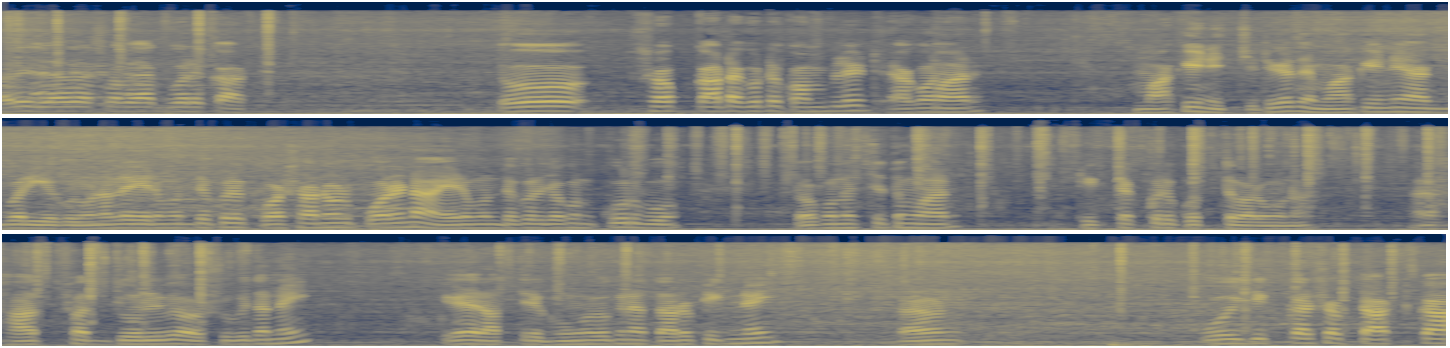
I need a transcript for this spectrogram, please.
আরে সব একবারে কাট। তো সব কাটাকুটে কমপ্লিট এখন আর মাখিয়ে নিচ্ছি, ঠিক আছে? মাখিয়ে নিয়ে একবার ইয়ে করব। নাহলে এর মধ্যে করে কষানোর পরে না, এর মধ্যে করে যখন করব, তখন হচ্ছে তোমার ঠিকঠাক করে করতে পারব না। আর হাত ফাত জ্বলবে, অসুবিধা নেই, ঠিক আছে? রাত্রে ঘুম হবে কিনা তারও ঠিক নেই। কারণ ওই দিককার সব টাটকা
